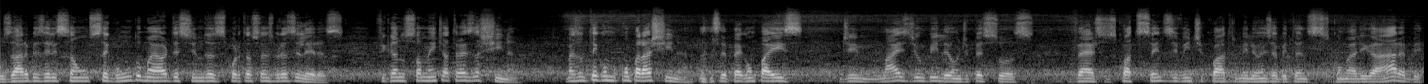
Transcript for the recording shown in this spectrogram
os árabes eles são o segundo maior destino das exportações brasileiras, ficando somente atrás da China. Mas não tem como comparar a China. Você pega um país de mais de um bilhão de pessoas versus 424 milhões de habitantes como é a Liga Árabe,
